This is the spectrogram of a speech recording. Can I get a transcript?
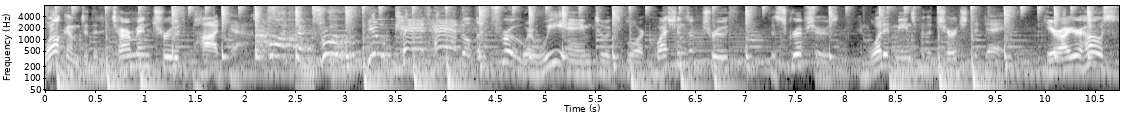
Welcome to the Determinetruth Podcast, Want the truth? You can't handle the truth. where we aim to explore questions of truth, the scriptures, and what it means for the church today. Here are your hosts,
